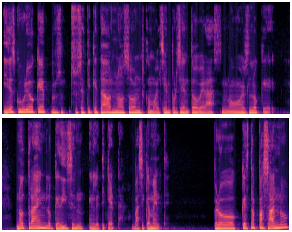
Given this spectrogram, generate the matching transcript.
y descubrió que pues, sus etiquetados no son como al 100% veraz, no es lo que... No traen lo que dicen en la etiqueta, básicamente. Pero, ¿qué está pasando?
